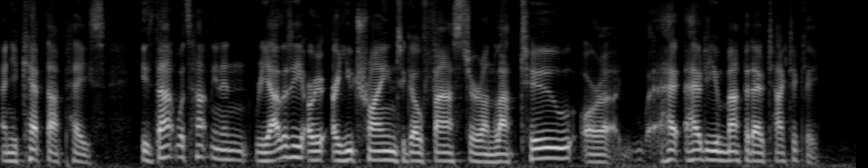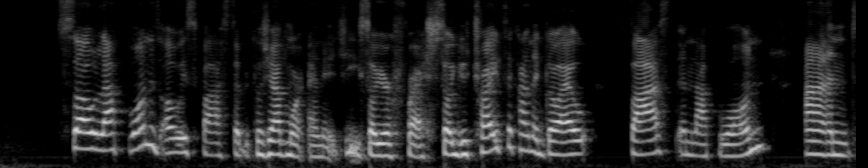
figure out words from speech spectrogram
and you kept that pace. Is that what's happening in reality, or are you trying to go faster on lap two, or uh, how, how do you map it out tactically? So lap one is always faster because you have more energy. So you're fresh. So you try to kind of go out fast in lap one and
